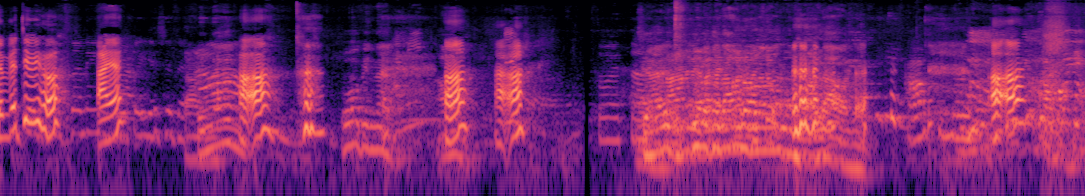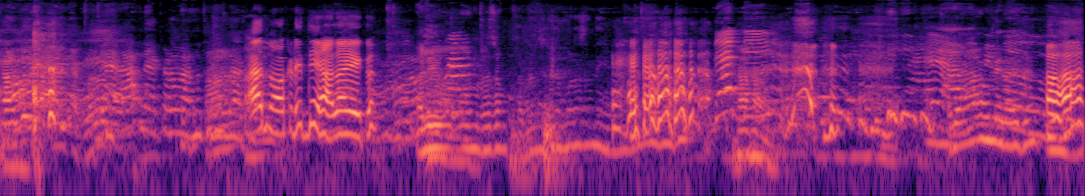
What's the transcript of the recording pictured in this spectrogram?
તબિયત કેવી હો આયન હા હા હા? હા આ નોકરી થી હાલ એક. હા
